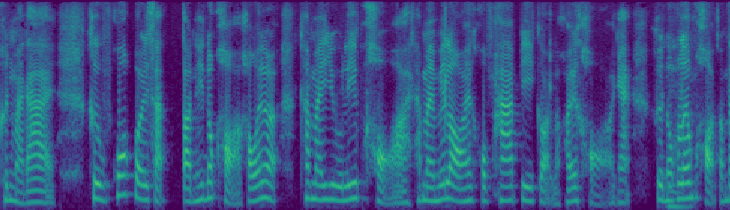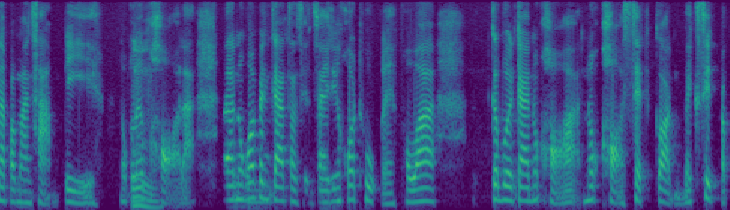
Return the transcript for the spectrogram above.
ขึ้นมาได้ คือพวกบริษัทตอนที่นกขอเขาก็แบบทำไมยูรีบขอทำไมไม่รอให้ครบ 5 ปีก่อนแล้วค่อยขอเงี้ยคือนกเริ่มขอตั้งแต่ประมาณ 3 ปี นกเริ่มขอละแล้วนกว่าเป็นการตัดสินใจที่โคตรถูกเลย เพราะว่ากระบวนการนกขอนกขอเสร็จก่อนเบ็กซิตแบบ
